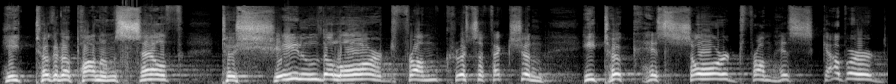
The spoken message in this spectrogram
He took it upon himself to shield the Lord from crucifixion. He took his sword from his scabbard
